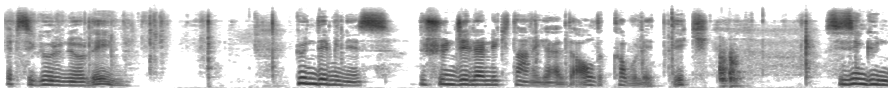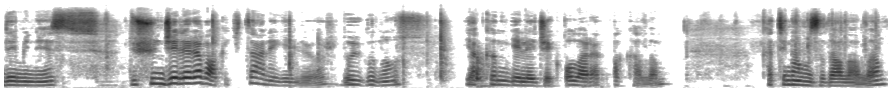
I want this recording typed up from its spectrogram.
Hepsi görünüyor değil mi? Gündeminiz, düşüncelerin iki tane geldi. Aldık, kabul ettik. Sizin gündeminiz, düşüncelere bak iki tane geliyor. Duygunuz, yakın gelecek olarak bakalım. Katinamızı da alalım.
